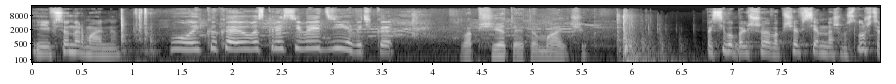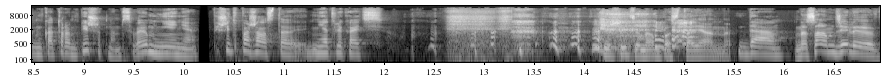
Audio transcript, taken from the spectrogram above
И все нормально. Ой, какая у вас красивая девочка. Вообще-то это мальчик. Спасибо большое вообще всем нашим слушателям, которым пишут нам свое мнение. Пишите, пожалуйста, не отвлекайтесь. Пишите нам постоянно. Да. На самом деле,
